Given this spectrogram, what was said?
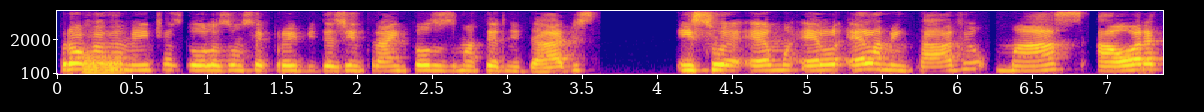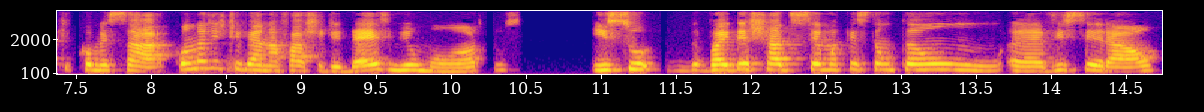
Provavelmente uhum. as doulas vão ser proibidas de entrar em todas as maternidades. Isso é, uma, é, é, lamentável, mas a hora que começar, quando a gente estiver na faixa de 10 mil mortos, isso vai deixar de ser uma questão tão é, visceral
